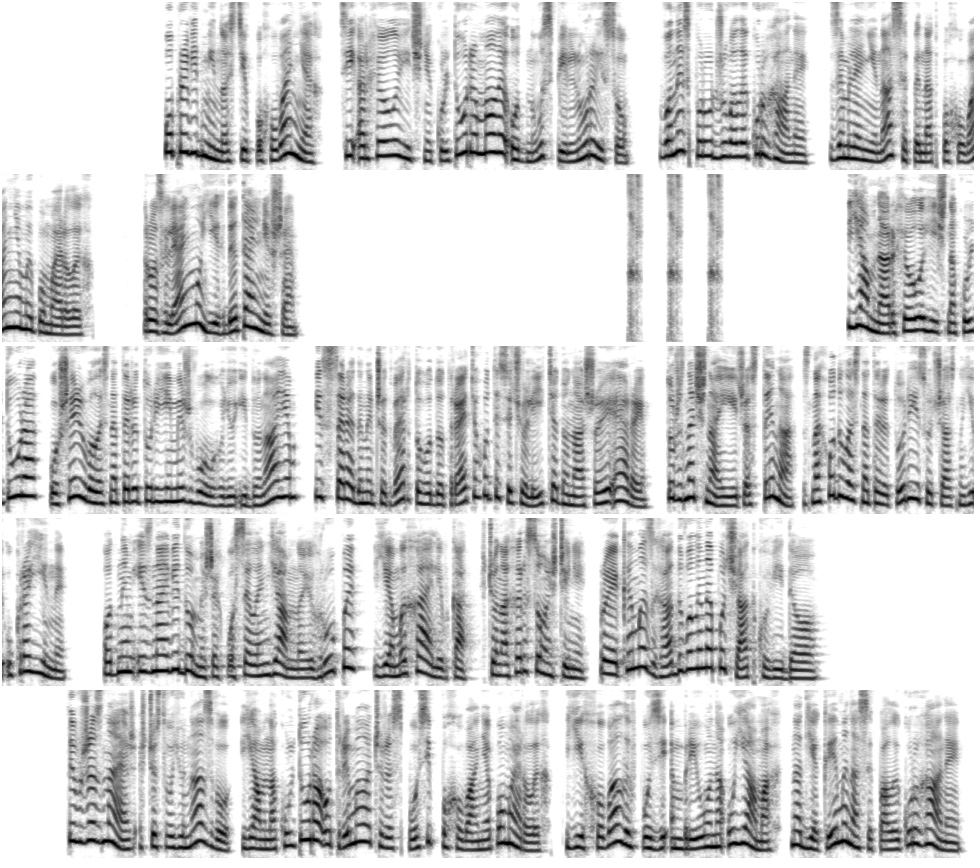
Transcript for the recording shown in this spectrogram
Попри відмінності в похованнях, ці археологічні культури мали одну спільну рису Вони споруджували кургани, земляні насипи над похованнями померлих. Розгляньмо їх детальніше. Ямна археологічна культура поширювалась на території між Волгою і Дунаєм із середини 4 до 3 тисячоліття до нашої ери, тож значна її частина знаходилась на території сучасної України. Одним із найвідоміших поселень ямної групи є Михайлівка, що на Херсонщині, про яке ми згадували на початку відео. Ти вже знаєш, що свою назву ямна культура отримала через спосіб поховання померлих. Їх ховали в позі ембріона у ямах, над якими насипали кургани.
